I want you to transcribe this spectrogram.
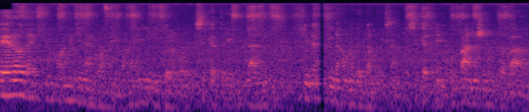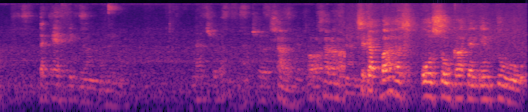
Pero like, kung ano yung ginagawa niya, kaya hindi ko lang si Catherine, lalo yun ang pinakamagandang example. Si Catherine, kung paano siya magtrabaho. The ethic ng ano, natural, natural. Oo, sana. Si Kat ba has also gotten into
